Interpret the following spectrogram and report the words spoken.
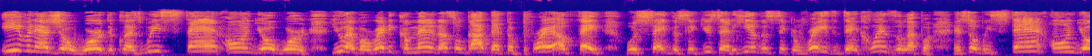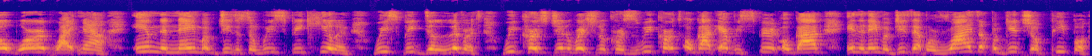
even as your word declares. We stand on your word. You have already commanded us, oh God, that the prayer of faith will save the sick. You said, heal the sick and raise the dead, cleanse the leper. And so we stand on your word right now in the name of Jesus. And we speak healing. We speak deliverance. We curse generational curses. We curse, oh God, every spirit, oh God, in the name of Jesus, that will rise up against your people,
